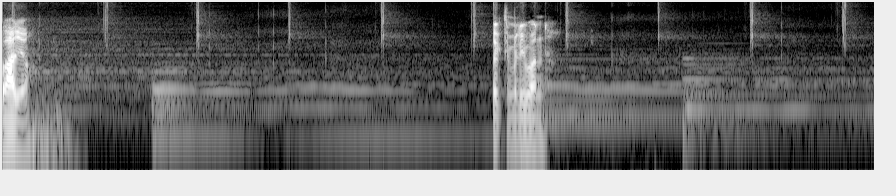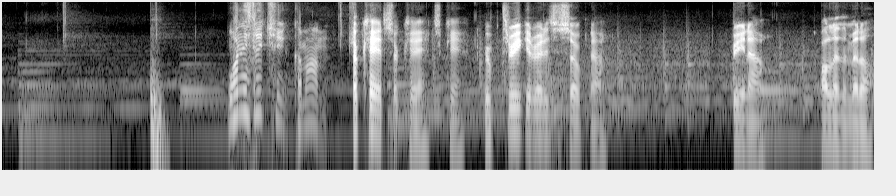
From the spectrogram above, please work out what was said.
Valio. Look the melee one. One is reaching, come on! Okay, it's okay. It's okay. Group three, get ready to soak now. Three now. All in the middle.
